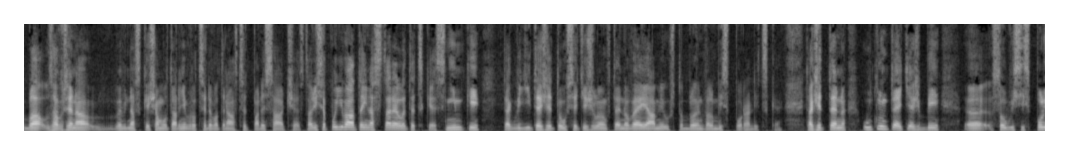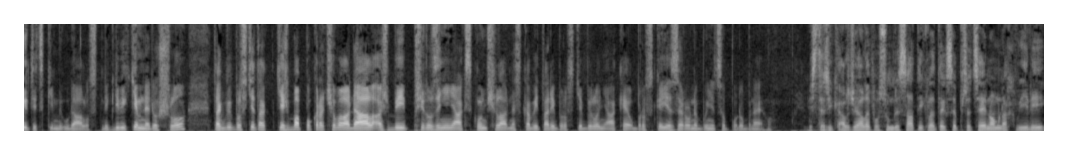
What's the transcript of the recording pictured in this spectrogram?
byla zavřena ve Vidnavské šamotárně v roce 1956. A když se podíváte i na staré letecké snímky, tak vidíte, že to už se těžilo jen v té nové jámě, už to bylo jen velmi sporadické. Takže ten útlum té těžby eh, souvisí s politickými událostmi. Kdyby k těm nedošlo, tak by prostě ta těžba pokračovala dál, až by přirozeně nějak skončila. Dneska by tady prostě bylo nějaké obrovské jezero nebo něco podobného. Vy jste říkal, že ale v 80. letech se přece jenom na chvíli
